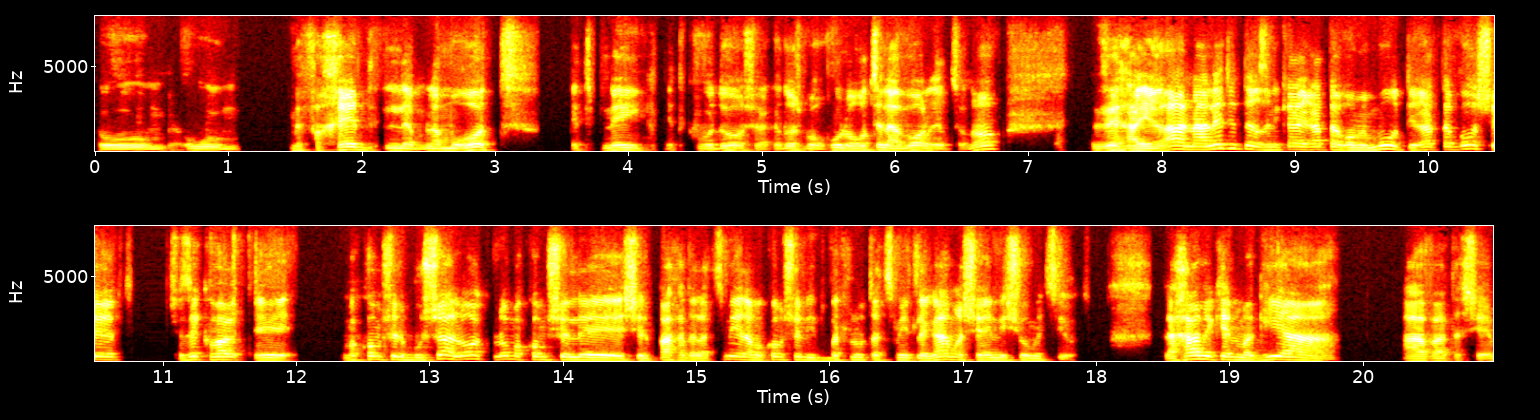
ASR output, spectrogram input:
הוא, הוא מפחד למרות את פני, את כבודו של הקדוש ברוך הוא, לא רוצה לעבור על רצונו, והיראה הנעלית יותר זה נקרא יראת הרוממות, יראת הבושת, שזה כבר אה, מקום של בושה, לא, לא מקום של, אה, של פחד על עצמי, אלא מקום של התבטלות עצמית לגמרי, שאין לי שום מציאות. לאחר מכן מגיע אהבת השם,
